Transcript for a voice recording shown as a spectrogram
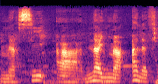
Merci à Naïma Hanafi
